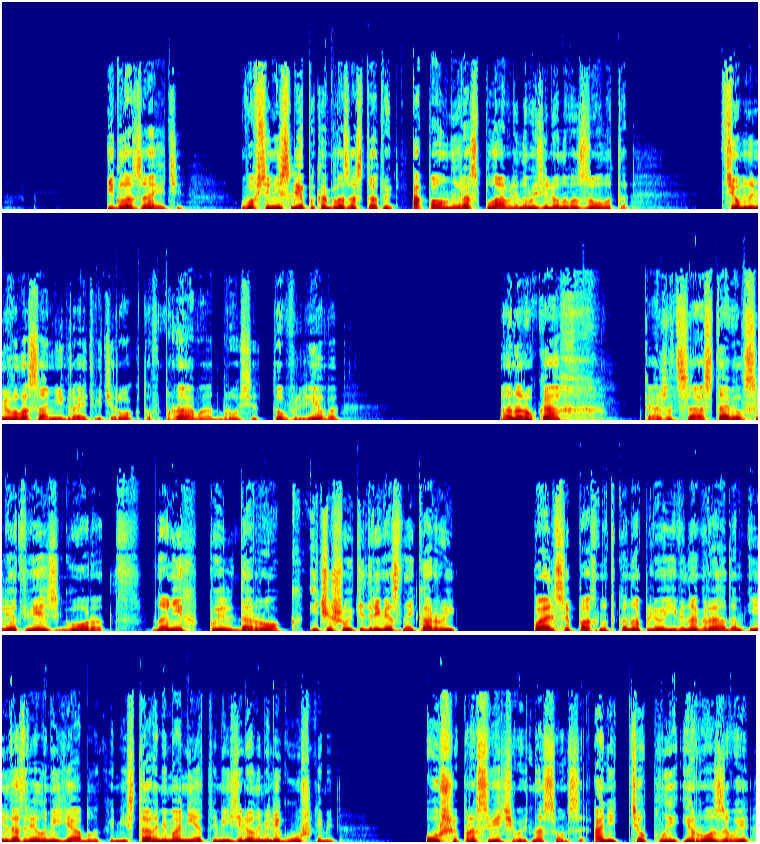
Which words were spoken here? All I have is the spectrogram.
И глаза эти вовсе не слепы, как глаза статуи, а полны расплавленного зеленого золота — Темными волосами играет ветерок, то вправо отбросит, то влево. А на руках, кажется, оставил след весь город. На них пыль дорог и чешуйки древесной коры. Пальцы пахнут коноплей и виноградом, и недозрелыми яблоками, и старыми монетами, и зелеными лягушками. Уши просвечивают на солнце. Они теплые и розовые,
